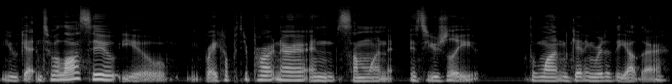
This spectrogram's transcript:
you get into a lawsuit, you, you break up with your partner, and someone is usually the one getting rid of the other.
